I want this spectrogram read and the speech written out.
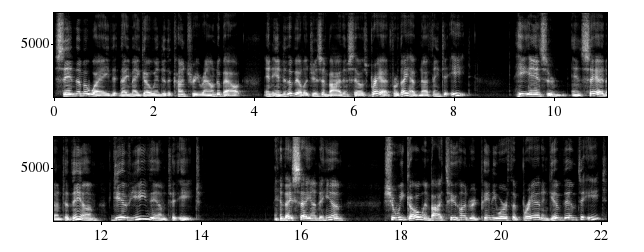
Send them away that they may go into the country round about and into the villages and buy themselves bread, for they have nothing to eat. He answered and said unto them, Give ye them to eat. And they say unto him, Shall we go and buy two hundred pennyworth of bread and give them to eat?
